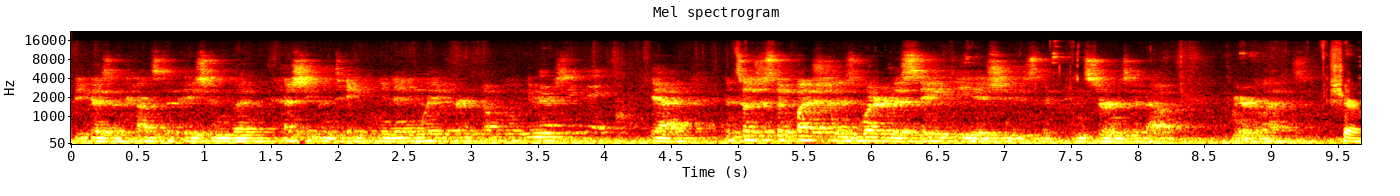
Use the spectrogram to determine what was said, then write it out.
because of constipation, but has she been taking it anyway for a couple of years? Yeah. And so just the question is, what are the safety issues, the concerns about Miralax? Sure.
